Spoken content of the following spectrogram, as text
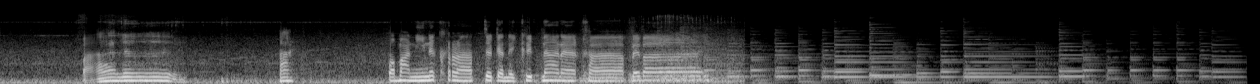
ๆไปเลยไปประมาณนี้นะครับ เจอกันในคลิปหน้านะครับ บ๊ายบาย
